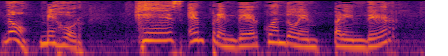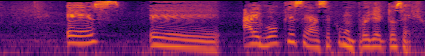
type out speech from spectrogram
no, mejor, ¿qué es emprender cuando emprender es eh, algo que se hace como un proyecto serio?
